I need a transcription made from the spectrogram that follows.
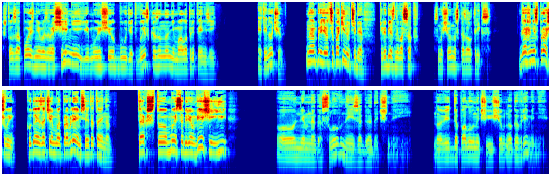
что за позднее возвращение ему еще будет высказано немало претензий. «Этой ночью нам придется покинуть тебя, любезный Васап», — смущенно сказал Трикс. «Даже не спрашивай, куда и зачем мы отправляемся, это тайна. Так что мы соберем вещи и...» Он немногословный и загадочный. Но ведь до полуночи еще много времени,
